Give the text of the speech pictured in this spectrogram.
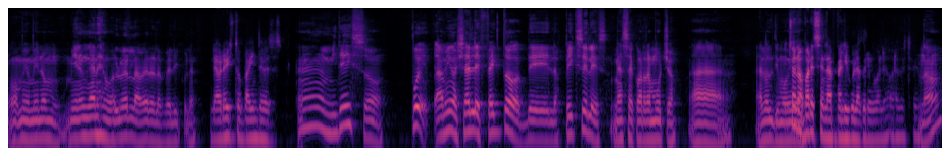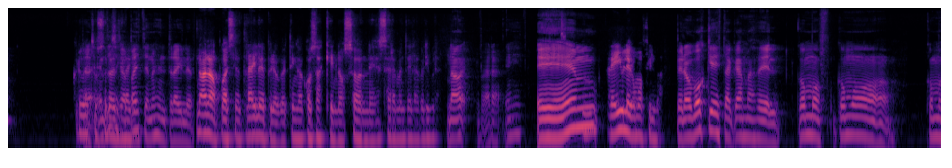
Oh, me dieron ganas de volverla a ver a la película. La habré visto 20 veces. Ah, mira eso. Pues, amigo, ya el efecto de los píxeles me hace correr mucho al último Esto no aparece en la película, pero igual, ahora que estoy viendo. ¿No? Creo que esto Entonces, capaz este no es el tráiler. No, no, puede ser el tráiler, pero que tenga cosas que no son necesariamente de la película. No, para. Eh. Em, Increíble cómo filma. Pero vos qué destacás más de él? ¿Cómo, cómo, cómo,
